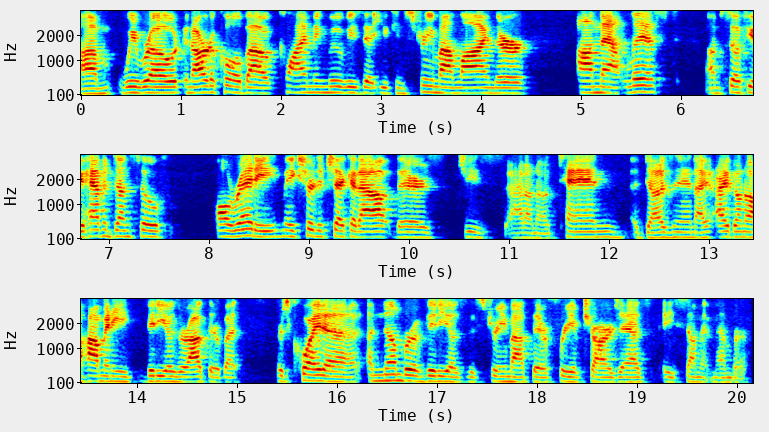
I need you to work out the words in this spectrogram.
Um, we wrote an article about climbing movies that you can stream online. They're on that list. Um, so if you haven't done so already, make sure to check it out. There's, geez, I don't know, 10, a dozen. I, I don't know how many videos are out there, but there's quite a, a number of videos that stream out there free of charge as a Summit member.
